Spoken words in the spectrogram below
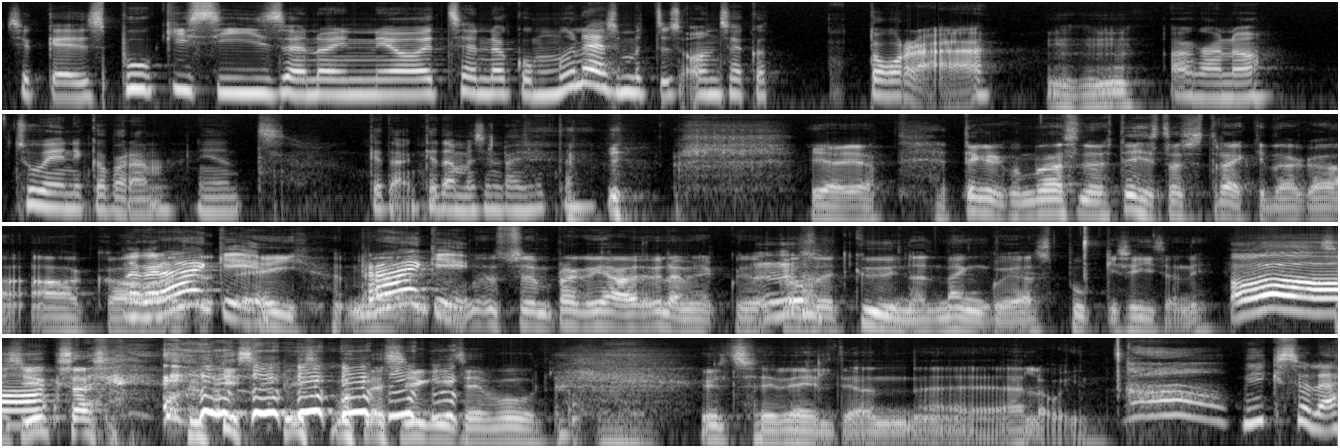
sihuke spooky season on ju, et see on nagu mõnes mõttes on see ka tore, Mm -hmm. aga noh, suvi on ikka parem, nii et keda, keda ma siin lollitan. ja, ja tegelikult ma tahtsin ühest teisest asjast rääkida, aga, aga. aga räägi, räägi. see on praegu hea üleminek, kui sa said küüned mängu ja spooky season'i oh.. siis üks asi, mis, mis mulle sügise puhul üldse ei meeldi, on äh, Halloween oh,. miks sulle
